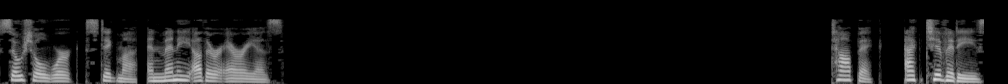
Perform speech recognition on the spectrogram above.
social work, stigma, and many other areas. Topic: Activities.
